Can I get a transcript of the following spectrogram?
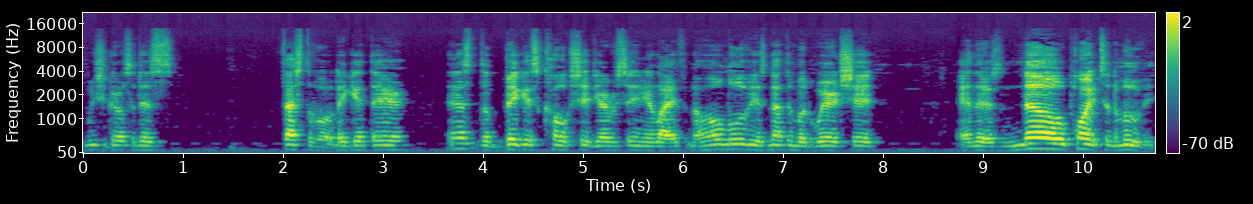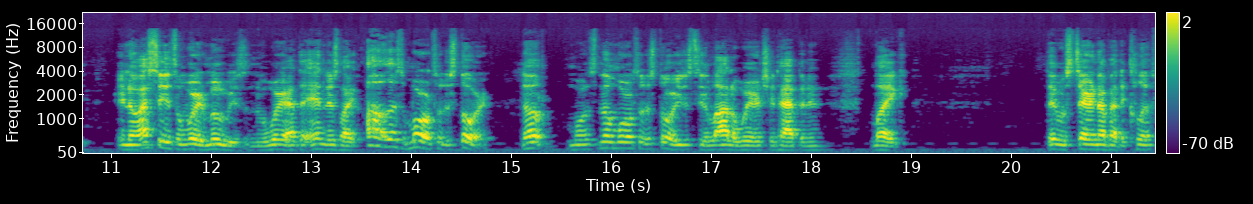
We should go to this festival. They get there, and it's the biggest cult shit you ever seen in your life. And the whole movie is nothing but weird shit. And there's no point to the movie. You know, I've seen some weird movies, and where at the end there's like, oh, there's a moral to the story. No, well, there's no moral to the story. You just see a lot of weird shit happening. Like, they were staring up at the cliff,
